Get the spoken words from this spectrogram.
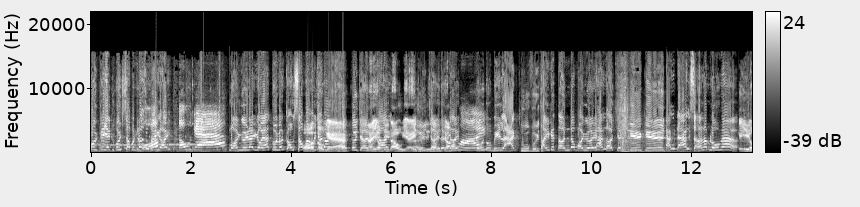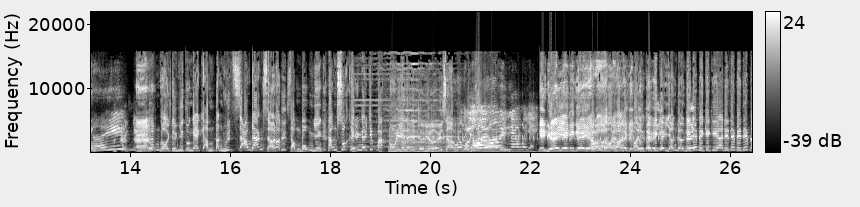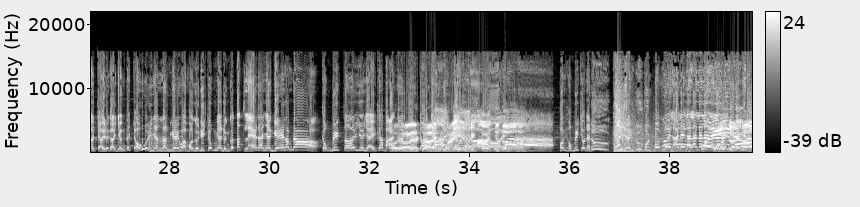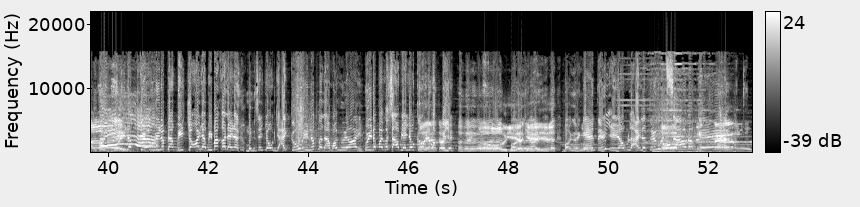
ôi cái gì? Ôi sao mình rớt xuống đây rồi mọi người đây rồi hả? Tôi vẫn còn sống Ủa Ôi, trời tố ơi. gà Ôi, trời Nãy ông đi đâu vậy? Ê, đi trời đất ơi. Đúng rồi. tôi tôi bị lạc. Tôi vừa thấy cái tên đó mọi người hắn ở trên kia kìa. Hắn đáng sợ lắm luôn á. Cái gì không Vậy Hắn hả? Đúng rồi tự nhiên tôi nghe cái âm thanh huýt sáo đáng sợ đó. Xong bỗng nhiên hắn xuất hiện ngay trước mặt tôi vậy đây trời ơi sợ quá mọi Trời người ơi ơi ghê vậy Cái ghê vậy. Thôi, rồi, thôi, dẫn đường được rồi, đi, kia kia dẫn đường đi tiếp đi kia kia đi tiếp đi tiếp rồi trời đất ơi dẫn tới chỗ huy nhanh lên ghê quá. Mọi người đi chung nha đừng có tách lẻ ra nha ghê lắm đó. Không biết tới như vậy các bạn Ôi ơi ơi, chú chó trời, không biết tới rồi. chưa nữa. Ôi không biết chỗ này cái gì ui mọi người lại đây lại lại lại lại. Ôi trời ơi. huy nấp kia huy nấp đang bị trói đang bị bắt ở đây nè mình sẽ vô giải cứu nấp lên nào mọi người ơi. Nấp ơi có sao không? Vậy vô cứu được không trời. cái gì? vậy, ơi, gì vậy? mọi người nghe tiếng gì không? Lại là tiếng huýt sao đó kìa.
